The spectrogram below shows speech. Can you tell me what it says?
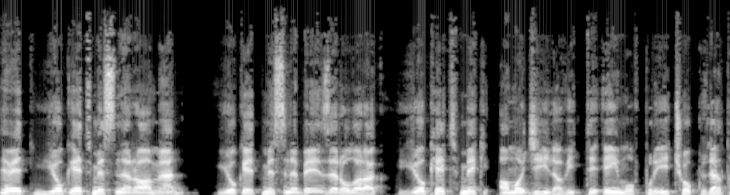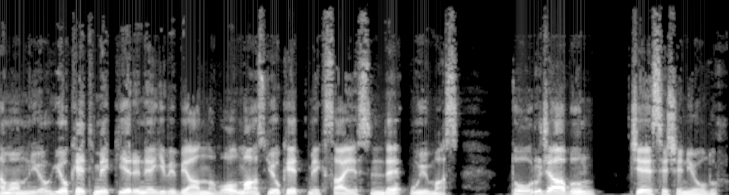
Evet yok etmesine rağmen yok etmesine benzer olarak yok etmek amacıyla aim of burayı çok güzel tamamlıyor. Yok etmek yerine gibi bir anlam olmaz. Yok etmek sayesinde uymaz. Doğru cevabım C seçeneği olur.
